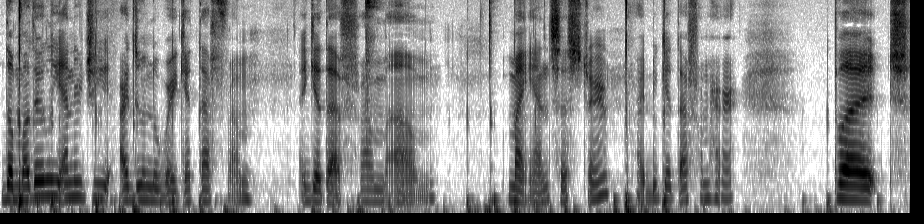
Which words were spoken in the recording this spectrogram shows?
The motherly energy, I do know where I get that from. I get that from um, my ancestor. I do get that from her. But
